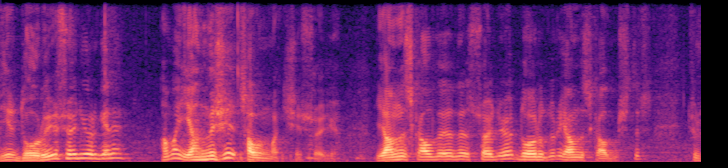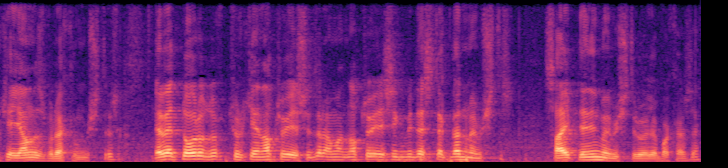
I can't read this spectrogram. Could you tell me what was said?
bir doğruyu söylüyor gene ama yanlışı savunmak için söylüyor. Yalnız kaldığını söylüyor. Doğrudur. Yalnız kalmıştır. Türkiye yalnız bırakılmıştır. Evet doğrudur. Türkiye NATO üyesidir ama NATO üyesi gibi desteklenmemiştir. Sahiplenilmemiştir öyle bakarsak.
